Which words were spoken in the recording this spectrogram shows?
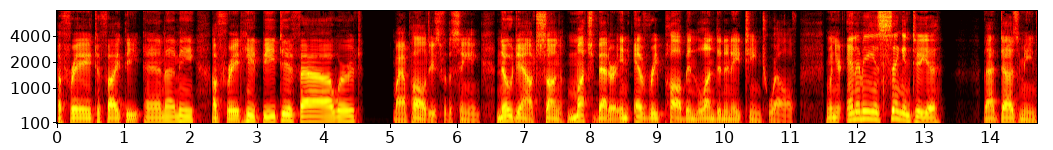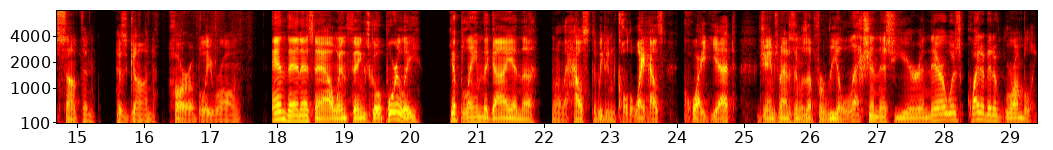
afraid to fight the enemy, afraid he'd be devoured. My apologies for the singing. No doubt sung much better in every pub in London in 1812. When your enemy is singing to you, that does mean something has gone horribly wrong. And then, as now, when things go poorly, you blame the guy in the, well, the house that we didn't call the White House quite yet. James Madison was up for re election this year, and there was quite a bit of grumbling.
